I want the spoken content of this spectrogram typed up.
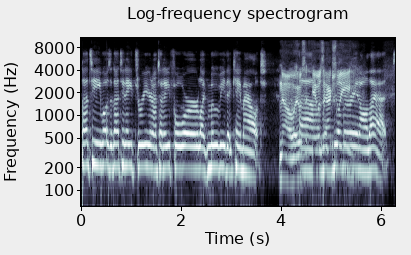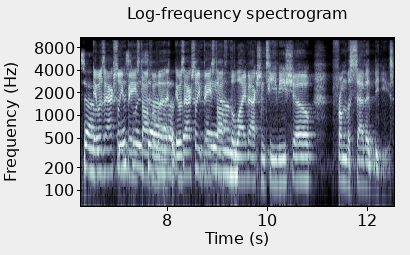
19 what was it 1983 or 1984 like movie that came out. No, it was um, it was actually and all that. So it was actually based was, off of uh, a it was actually based a, off the um, live action TV show from the 70s.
